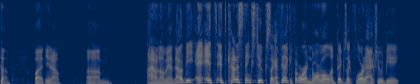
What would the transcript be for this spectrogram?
but you know, um, I don't know, man. That would be it's it's kind of stinks too, because like I feel like if it were a normal Olympics, like Florida actually would be.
